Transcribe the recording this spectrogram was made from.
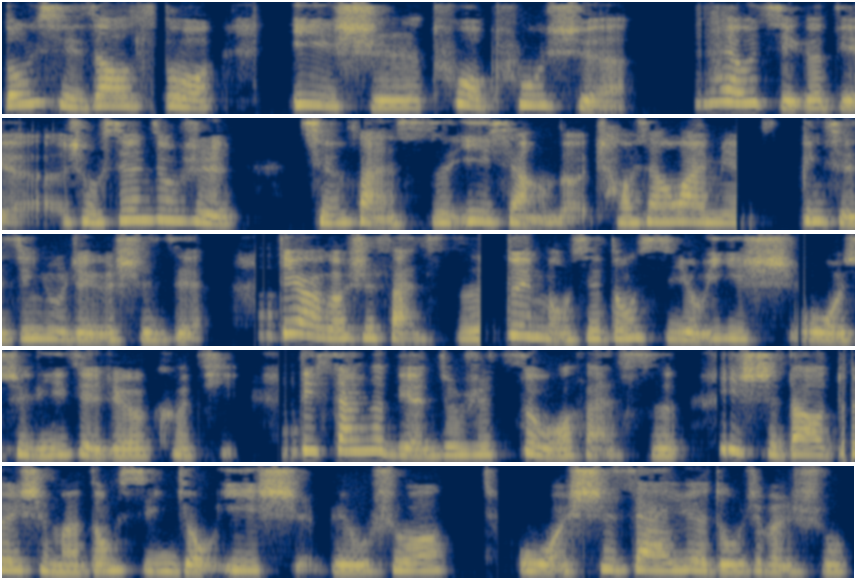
东西叫做意识拓扑学，它有几个点，首先就是。请反思意向的朝向外面，并且进入这个世界。第二个是反思对某些东西有意识，我去理解这个课题。第三个点就是自我反思，意识到对什么东西有意识。比如说，我是在阅读这本书。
